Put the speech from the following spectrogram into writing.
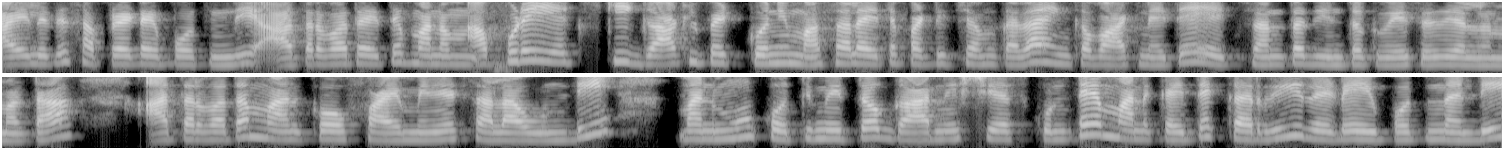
ఆయిల్ అయితే సపరేట్ అయిపోతుంది. ఆ తర్వాత అయితే మనం అప్పుడే ఎగ్స్కి ఘాట్లు పెట్టుకొని మసాలా అయితే పట్టించాం కదా ఇంకా వాటిని అయితే ఎగ్స్ అంతా దీంతోకి వేసేయాలన్నమాట ఆ తర్వాత మనకు ఫైవ్ మినిట్స్ అలా ఉండి మనము కొత్తిమీరతో గార్నిష్ చేసుకుంటే మనకైతే కర్రీ రెడీ అయిపోతుందండి.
